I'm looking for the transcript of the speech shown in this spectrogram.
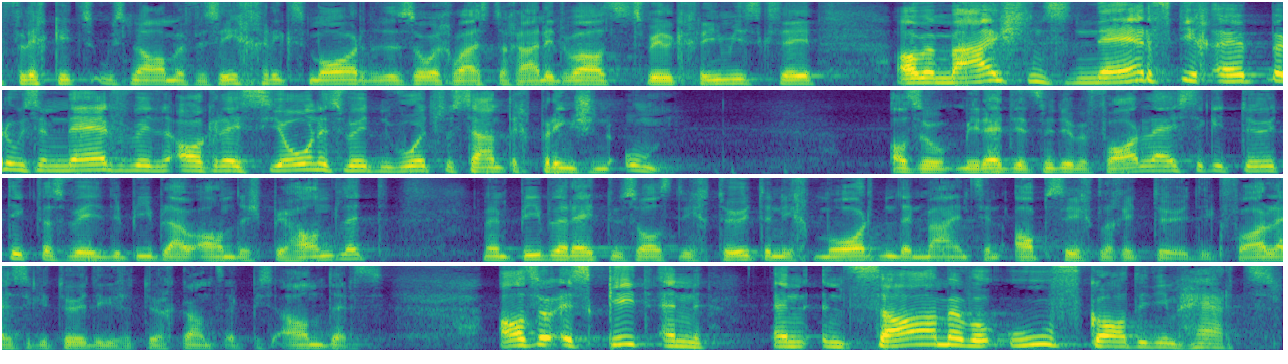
vielleicht gibt es Ausnahmen, Versicherungsmord oder so, ich weiß doch auch nicht was, zu viele Krimis gesehen. Aber meistens nervt dich jemand aus dem Nerv, weil eine Aggression, es wird ein Wut, schlussendlich bringst du ihn um. Also, wir reden jetzt nicht über fahrlässige Tötung, das wird in der Bibel auch anders behandelt. Wenn die Bibel redet, du sollst nicht töten, nicht morden, dann meint sie eine absichtliche Tötung. Fahrlässige Tötung ist natürlich ganz etwas anderes. Also es gibt einen, einen, einen Samen, der aufgeht in deinem Herz.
